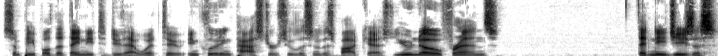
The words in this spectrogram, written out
some people that they need to do that with too, including pastors who listen to this podcast. You know, friends that need Jesus.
